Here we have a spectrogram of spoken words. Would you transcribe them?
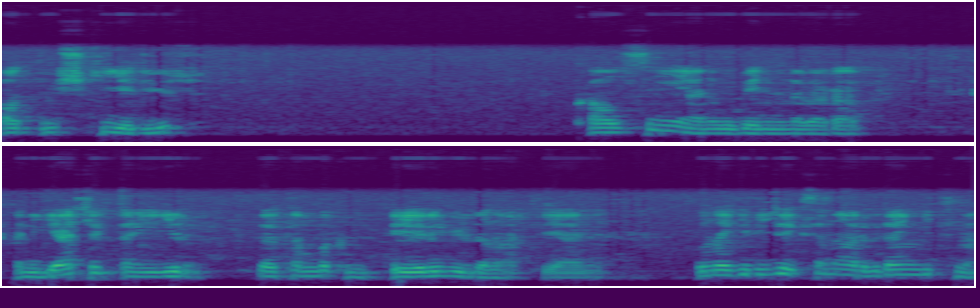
62 700 kalsın yani bu benimle beraber. Hani gerçekten 20 zaten bakın değeri birden arttı yani. Buna gideceksen harbiden gitme.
